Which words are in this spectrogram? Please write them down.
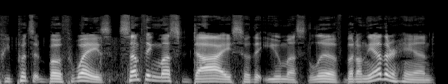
he puts it both ways. Something must die so that you must live. But on the other hand,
